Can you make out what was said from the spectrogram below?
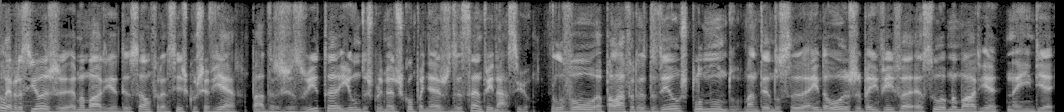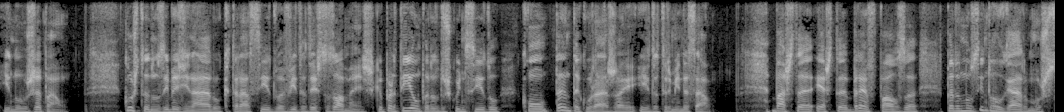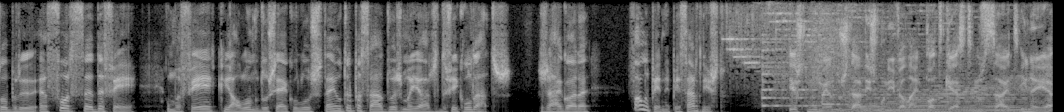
Celebra-se hoje a memória de São Francisco Xavier, padre jesuíta e um dos primeiros companheiros de Santo Inácio. Levou a palavra de Deus pelo mundo, mantendo-se ainda hoje bem viva a sua memória na Índia e no Japão. Custa-nos imaginar o que terá sido a vida destes homens que partiam para o desconhecido com tanta coragem e determinação. Basta esta breve pausa para nos interrogarmos sobre a força da fé uma fé que, ao longo dos séculos, tem ultrapassado as maiores dificuldades. Já agora, vale a pena pensar nisto. Este momento está disponível em podcast no site e na app.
